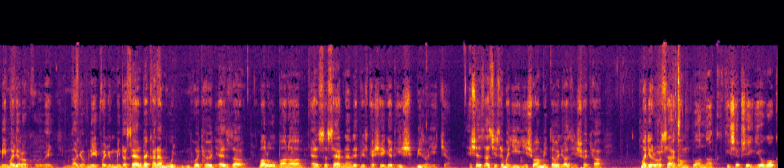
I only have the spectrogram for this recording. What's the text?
mi magyarok egy nagyobb nép vagyunk, mint a szerbek, hanem úgy, hogy, hogy ez a valóban a, ez a szerb nemzet büszkeséget is bizonyítja. És ez azt hiszem, hogy így is van, mint ahogy az is, hogyha Magyarországon vannak kisebbségi jogok,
